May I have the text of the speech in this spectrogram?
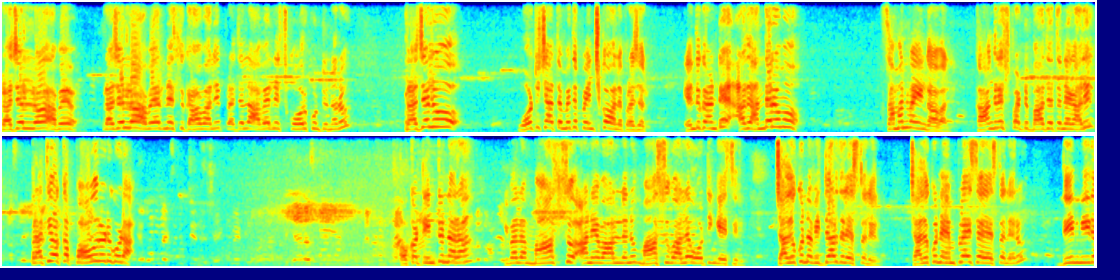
ప్రజల్లో అవే ప్రజల్లో అవేర్నెస్ కావాలి ప్రజల్లో అవేర్నెస్ కోరుకుంటున్నారు. ప్రజలు ఓటు శాతం అయితే పెంచుకోవాలి ప్రజలు. ఎందుకంటే అది అందరము సమన్వయం కావాలి. కాంగ్రెస్ పార్టీ బాధ్యతనే కాదు ప్రతి ఒక్క పౌరుడు కూడా ఒకటి వింటున్నారా? ఇవాళ మాస్ అనే వాళ్ళను మాస్ వాళ్ళే ఓటింగ్ వేసిరు చదువుకున్న విద్యార్థులు వేస్తలేరు. చదువుకున్న ఎంప్లాయీస్ వేస్తలేరు. దీని మీద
